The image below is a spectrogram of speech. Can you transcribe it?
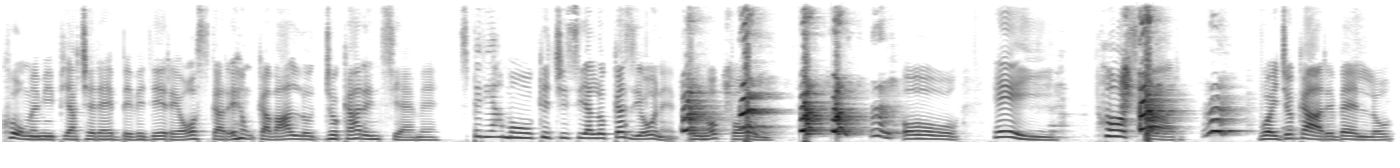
Come mi piacerebbe vedere Oscar e un cavallo giocare insieme. Speriamo che ci sia l'occasione, prima o poi. Oh, ehi, Oscar! Vuoi giocare, bello?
